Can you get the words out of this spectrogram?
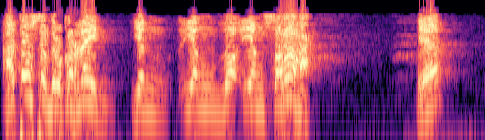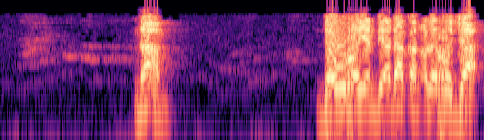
Atau Ustadzul Qarnain yang yang yang saraha. Ya? Nah, daurah yang diadakan oleh rojak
